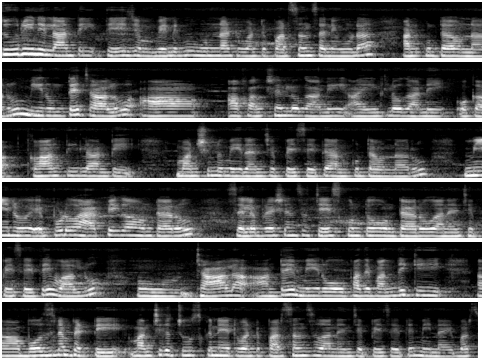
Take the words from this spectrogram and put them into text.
సూర్యుని లాంటి తేజం వెలుగు ఉన్నటువంటి పర్సన్స్ అని కూడా అనుకుంటా ఉన్నారు. మీరుంటే చాలు ఆ ఆ ఫంక్షన్లో కానీ ఆ ఇంట్లో కానీ ఒక కాంతి లాంటి మనుషులు మీరని చెప్పేసి అయితే అనుకుంటా ఉన్నారు. మీరు ఎప్పుడు హ్యాపీగా ఉంటారు సెలబ్రేషన్స్ చేసుకుంటూ ఉంటారు అని చెప్పేసి అయితే వాళ్ళు చాలా అంటే మీరు పది మందికి భోజనం పెట్టి మంచిగా చూసుకునేటువంటి పర్సన్స్ అని చెప్పేసి అయితే మీ నైబర్స్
